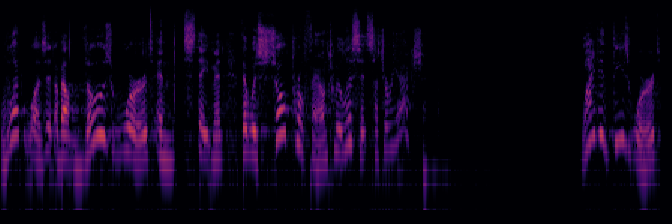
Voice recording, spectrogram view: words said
What was it about those words and this statement that was so profound to elicit such a reaction? Why did these words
